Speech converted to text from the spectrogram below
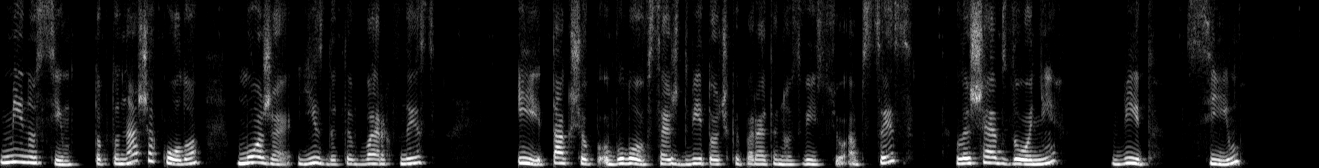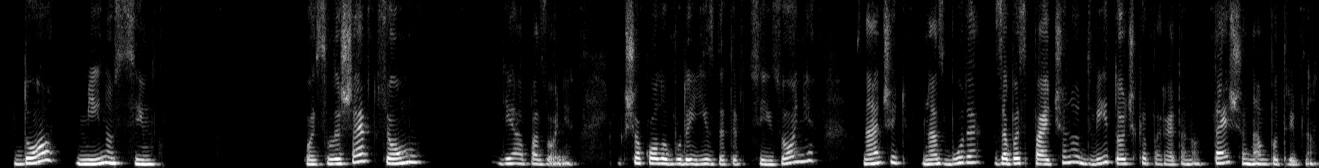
мінус 7. Тобто наше коло може їздити вверх-вниз, і так, щоб було все ж дві точки перетину з віссю абсцис, лише в зоні від 7 до мінус 7. Ось лише в цьому діапазоні. Якщо коло буде їздити в цій зоні, значить у нас буде забезпечено дві точки перетину, те, що нам потрібно.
